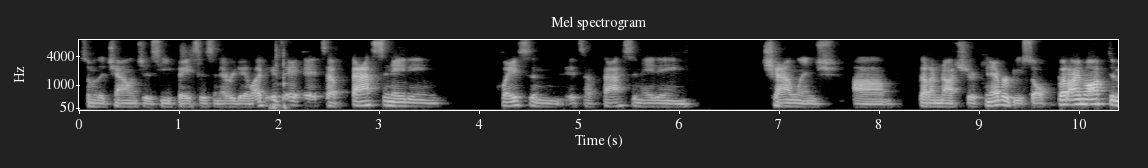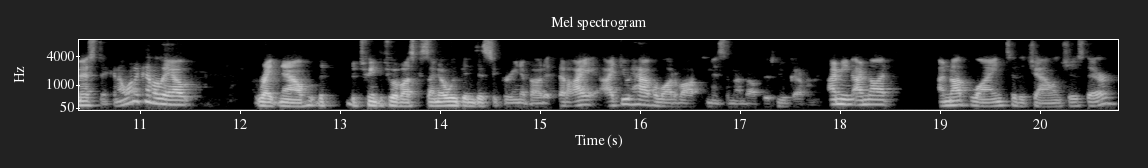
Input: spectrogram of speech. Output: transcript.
some of the challenges he faces in everyday life. It, it, it's a fascinating place and it's a fascinating challenge um, that I'm not sure can ever be solved. But I'm optimistic, and I want to kind of lay out right now between the two of us because I know we've been disagreeing about it. That I I do have a lot of optimism about this new government. I mean, I'm not I'm not blind to the challenges there,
